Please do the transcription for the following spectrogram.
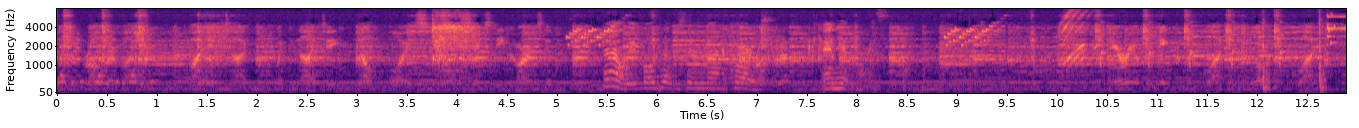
The brawler mushroom, fighting type, with 90 health points, 60 cards in. No, we both have the same amount of cards and hit points. Aerial pink, flush, blow, flight.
